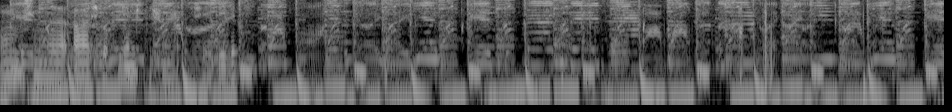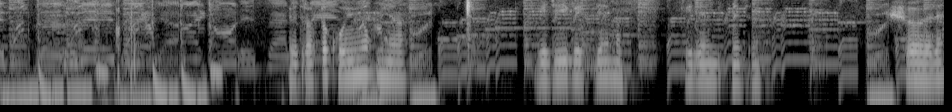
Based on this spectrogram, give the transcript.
Onun dışında ağaç işte şunu şey diyelim. Etrafta koyun yok mu ya? Geceyi bekleyemem. Gecenin bitmesini. Şöyle.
